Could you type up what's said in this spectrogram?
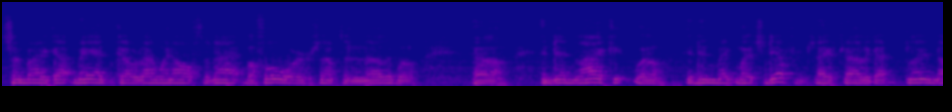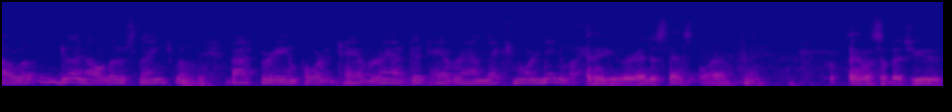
somebody got mad because I went off the night before or something or another, well, and didn't like it, well, it didn't make much difference. After I got learned all, tho- doing all those things, well, I was pretty important to have around, good to have around the next morning anyway. You were indispensable, huh? Uh, so, but you,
